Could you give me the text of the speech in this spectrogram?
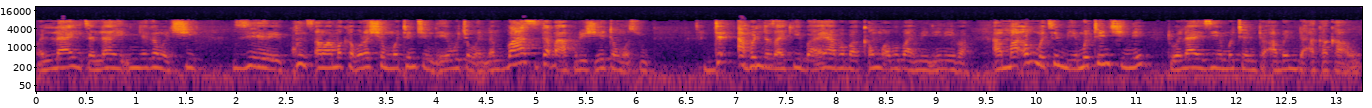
wallahi tallahi in ya gama ci zai kuntsama maka rashin mutuncin da ya wuce wannan. Ba su taba appreciating wasu. Duk abin da zaki ba ya ba ba kanwa ba ba menene ba. Amma in mutum mai mutunci ne to wallahi zai mutunta abin da aka kawo.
